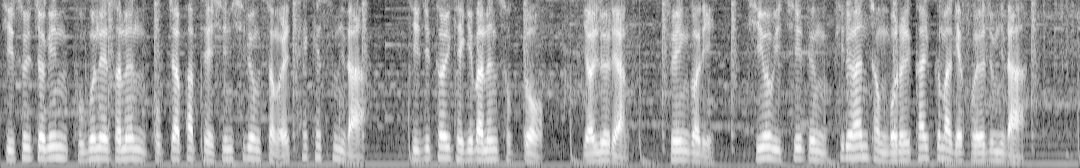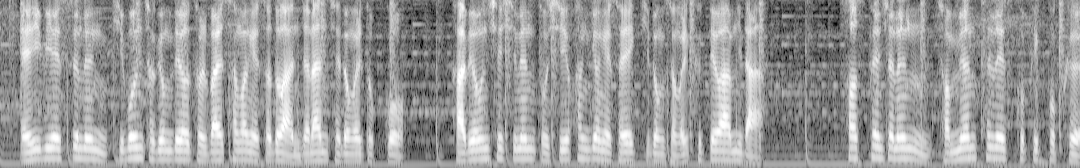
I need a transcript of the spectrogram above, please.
기술적인 부분에서는 복잡합 대신 실용성을 택했습니다. 디지털 계기반은 속도, 연료량, 주행거리, 기어 위치 등 필요한 정보를 깔끔하게 보여줍니다. ABS는 기본 적용되어 돌발 상황에서도 안전한 제동을 돕고 가벼운 셰시는 도시 환경에서의 기동성을 극대화합니다. 서스펜션은 전면 텔레스코픽 포크,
